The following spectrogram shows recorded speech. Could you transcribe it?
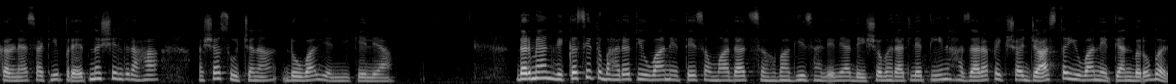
करण्यासाठी प्रयत्नशील रहा अशा सूचना डोवाल यांनी केल्या. दरम्यान विकसित भारत युवा नेते संवादात सहभागी झालेल्या देशभरातल्या तीन हजारापेक्षा जास्त युवा नेत्यांबरोबर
